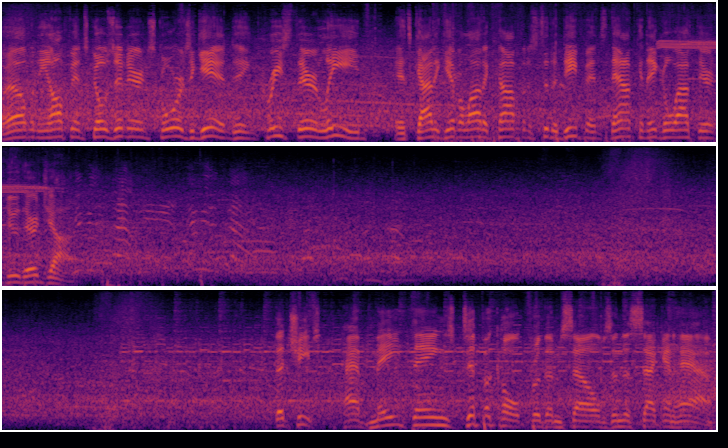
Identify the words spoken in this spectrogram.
Well, when the offense goes in there and scores again to increase their lead, it's got to give a lot of confidence to the defense. Now can they go out there and do their job? The Chiefs have made things difficult for themselves in the second half.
